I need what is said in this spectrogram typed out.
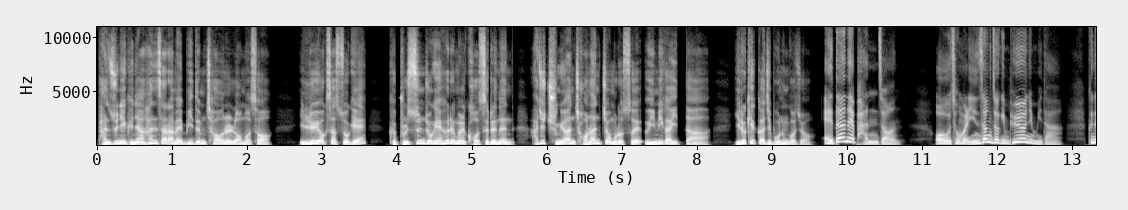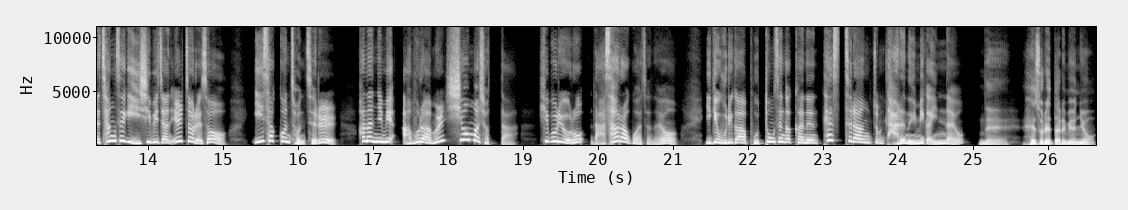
단순히 그냥 한 사람의 믿음 차원을 넘어서 인류 역사 속에 그 불순종의 흐름을 거스르는 아주 중요한 전환점으로서의 의미가 있다. 이렇게까지 보는 거죠. 에단의 반전. 어 정말 인상적인 표현입니다. 근데 창세기 22장 1절에서 이 사건 전체를 하나님이 아브라함을 시험하셨다. 히브리어로 나사라고 하잖아요. 이게 우리가 보통 생각하는 테스트랑 좀 다른 의미가 있나요? 네, 해설에 따르면요.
